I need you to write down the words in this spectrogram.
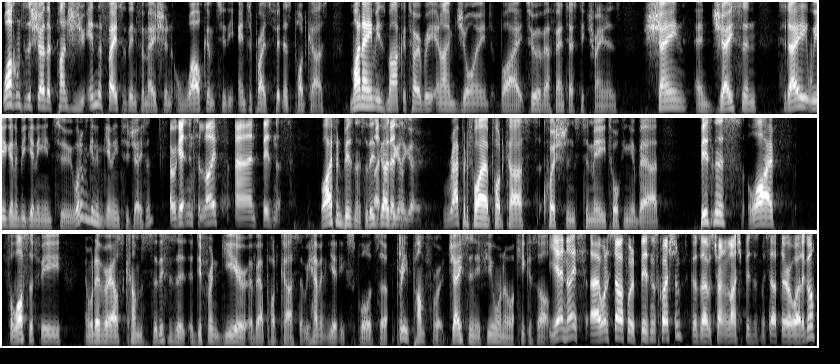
Welcome to the show that punches you in the face with information. Welcome to the Enterprise Fitness Podcast. My name is Mark Ottobre, and I'm joined by two of our fantastic trainers, Shane and Jason. Today, we are going to be getting into what are we going to be getting into, Jason? Uh, we're getting into life and business. Life and business. So these Life guys are going to go rapid fire podcasts, questions to me, talking about business, life, philosophy, and whatever else comes. So this is a, a different gear of our podcast that we haven't yet explored. So I'm pretty pumped for it. Jason, if you want to kick us off. Yeah, nice. I want to start off with a business question because I was trying to launch a business myself there a while ago.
